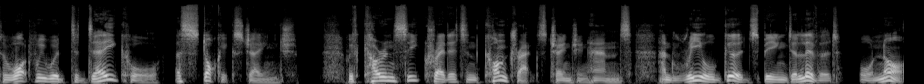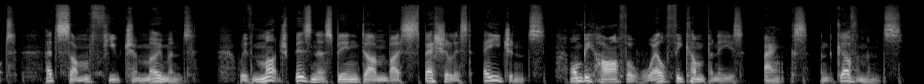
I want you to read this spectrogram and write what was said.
to what we would today call a stock exchange, with currency, credit, and contracts changing hands, and real goods being delivered, or not, at some future moment with much business being done by specialist agents on behalf of wealthy companies, banks, and governments.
